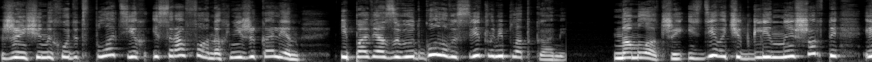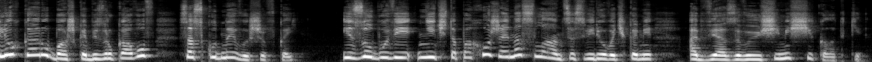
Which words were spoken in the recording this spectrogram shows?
Женщины ходят в платьях и сарафанах ниже колен и повязывают головы светлыми платками. На младшей из девочек длинные шорты и легкая рубашка без рукавов со скудной вышивкой. Из обуви нечто похожее на сланцы с веревочками, обвязывающими щиколотки.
